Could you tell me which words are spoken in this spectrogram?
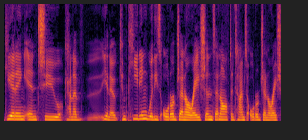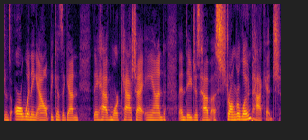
getting into kind of you know competing with these older generations and oftentimes older generations are winning out because again they have more cash at hand and they just have a stronger loan package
